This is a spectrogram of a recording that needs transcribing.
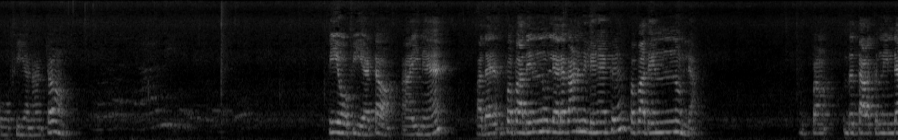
ഓഫ് ചെയ്യണം കേട്ടോ. തീ ഓഫ് ചെയ്യാം അതിനെ പത ഇപ്പൊ പതയൊന്നുമില്ല. കാണുന്നില്ലേ ഞങ്ങൾക്ക് ഇപ്പൊ പതയൊന്നുമില്ല. ഇപ്പം ഇത് തിളക്കുന്നതിന്റെ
